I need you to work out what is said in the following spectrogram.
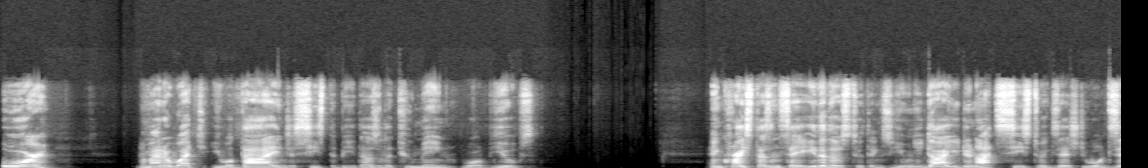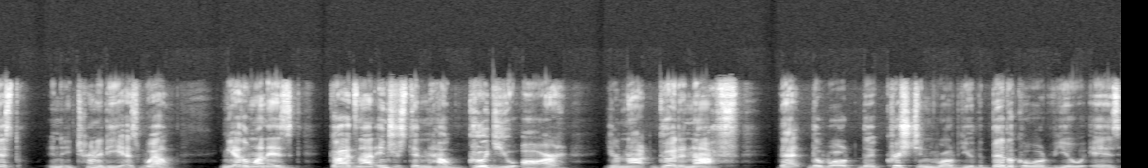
Or no matter what, you will die and just cease to be. Those are the two main worldviews. And Christ doesn't say either of those two things. You, when you die, you do not cease to exist. You will exist in eternity as well. And the other one is God's not interested in how good you are. You're not good enough. That the world, the Christian worldview, the biblical worldview is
